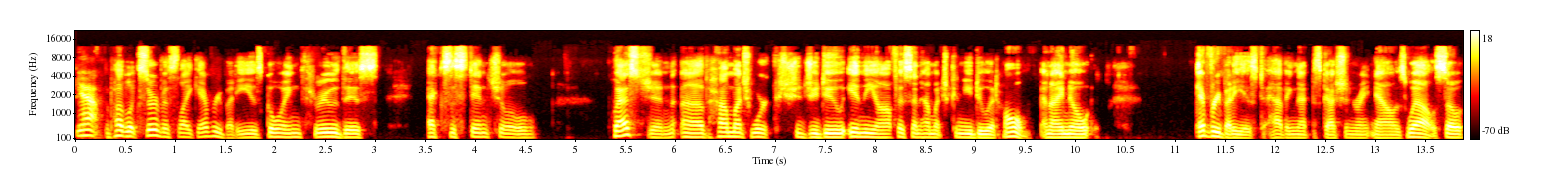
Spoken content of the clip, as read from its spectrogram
yeah the public service like everybody is going through this existential question of how much work should you do in the office and how much can you do at home and i know everybody is having that discussion right now as well so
